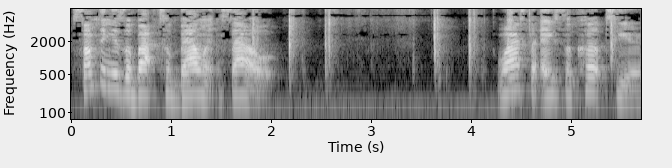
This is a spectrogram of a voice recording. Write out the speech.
Something is about to balance out. Why is the Ace of Cups here?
